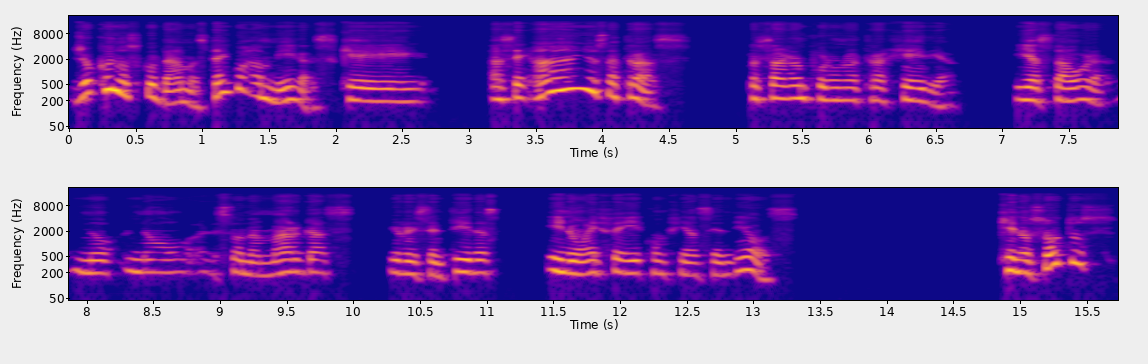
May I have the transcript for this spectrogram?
Yo conozco damas, tengo amigas que hace años atrás pasaron por una tragedia y hasta ahora no, no son amargas y resentidas y no hay fe y confianza en Dios que nosotros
